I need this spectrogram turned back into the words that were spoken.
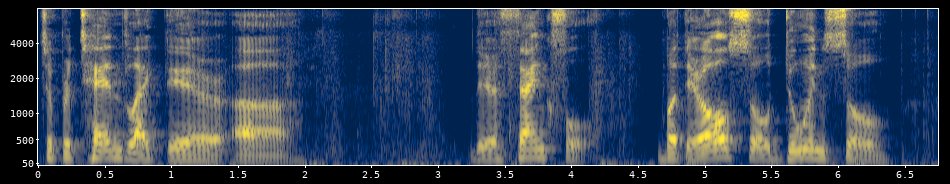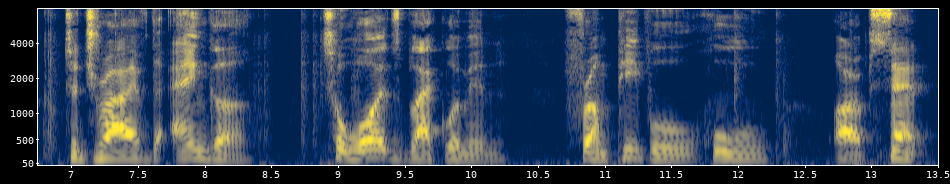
to pretend like they're uh, they're thankful but they're also doing so to drive the anger towards black women from people who are upset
